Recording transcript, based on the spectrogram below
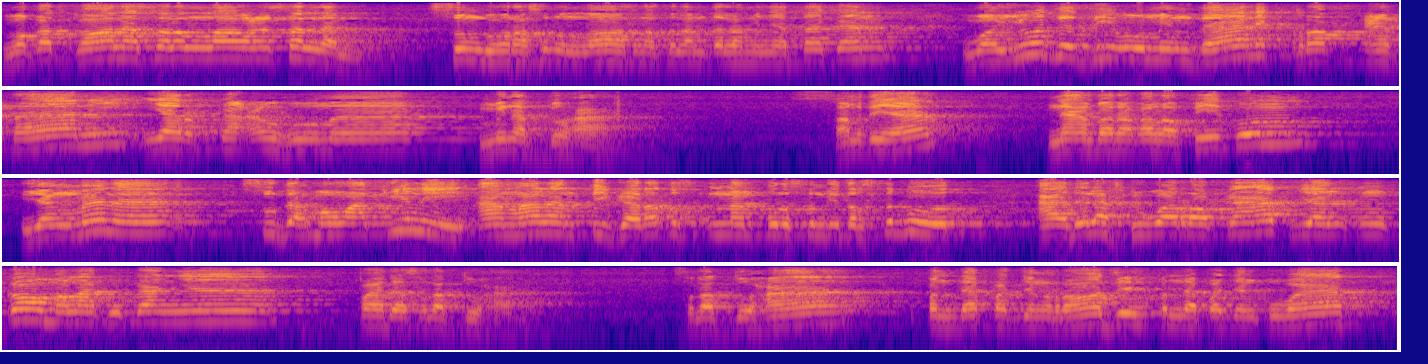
Waqad qala sallallahu alaihi wasallam, sungguh Rasulullah sallallahu alaihi wasallam telah menyatakan wa yudhi'u min dzalik rak'atani yarka'uhuma min ad-duha. Paham ya? Nah, barakallahu fikum yang mana sudah mewakili amalan 360 sendi tersebut adalah dua rakaat yang engkau melakukannya pada salat duha. Salat duha pendapat yang rajih, pendapat yang kuat.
